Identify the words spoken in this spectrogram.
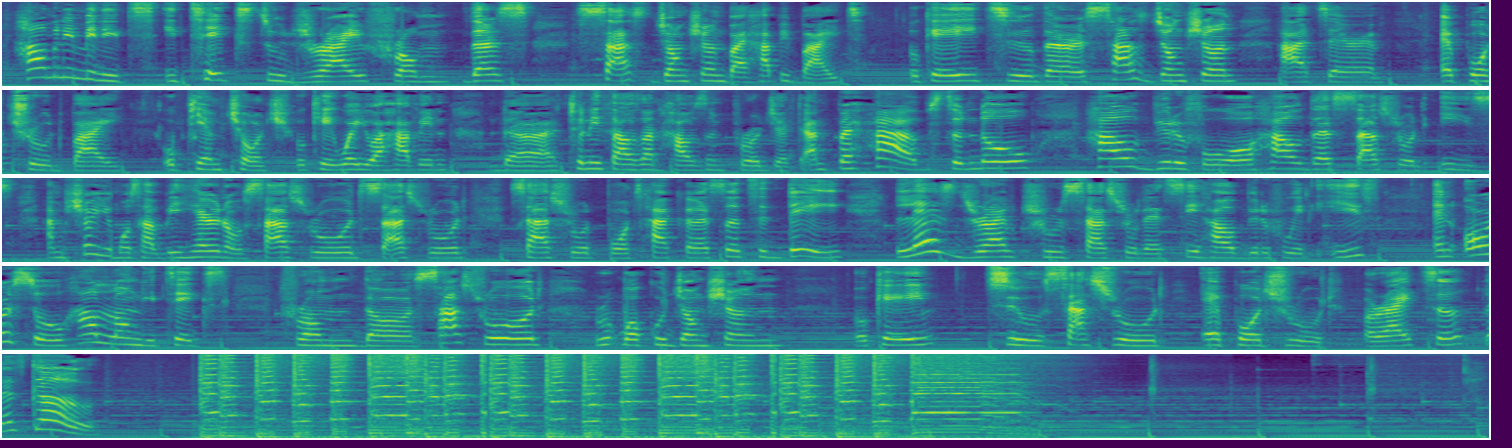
how many minutes it takes to drive from this SARS Junction by Happy Bite, okay, to the SARS Junction at. Uh, Airport Road by OPM Church, okay, where you are having the 20,000 housing project, and perhaps to know how beautiful or how the SARS Road is. I'm sure you must have been hearing of SARS Road, SARS Road, SARS Road, Port Harcourt. So today, let's drive through SARS Road and see how beautiful it is, and also how long it takes from the SARS Road, Rukpokwu Junction, okay, to SARS Road, Airport Road. All right, so let's go.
